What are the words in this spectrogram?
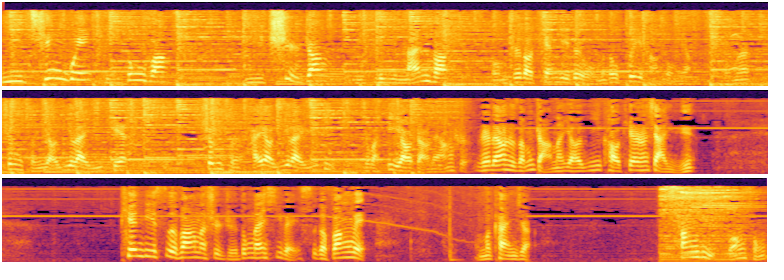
以清规礼东方，以赤章礼礼南方。我们知道天地对我们都非常重要。我们生存要依赖于天，生存还要依赖于地，是吧？地要长粮食，这粮食怎么长呢？要依靠天上下雨。天地四方呢，是指东南西北四个方位。我们看一下，苍璧、黄铜。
